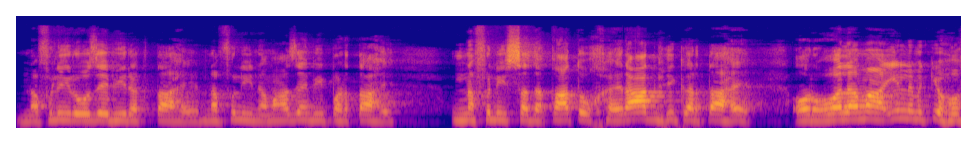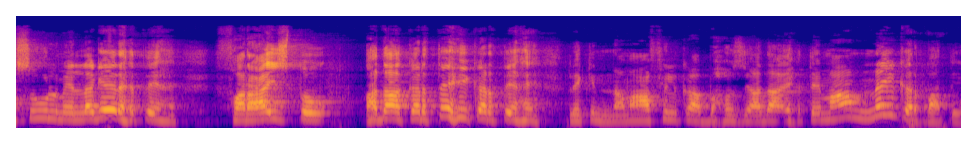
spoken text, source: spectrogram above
नफली रोज़े भी रखता है, नफली नमाजें भी पढ़ता है, नफली सदक़ात व खैरात भी करता है और वलमा इल्म के हसूल में लगे रहते हैं। फ़राइज़ तो अदा करते ही करते हैं, लेकिन नवाफिल का बहुत ज़्यादा अहतमाम नहीं कर पाते,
